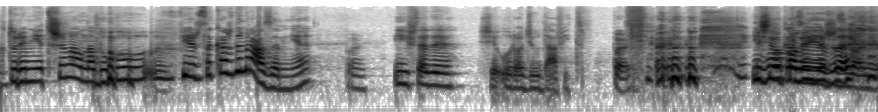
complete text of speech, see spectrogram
który mnie trzymał na duchu, wiesz, za każdym razem, nie? Tak, I wtedy się urodził Dawid. tak. I, się było okazuje, że, wyzwanie.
